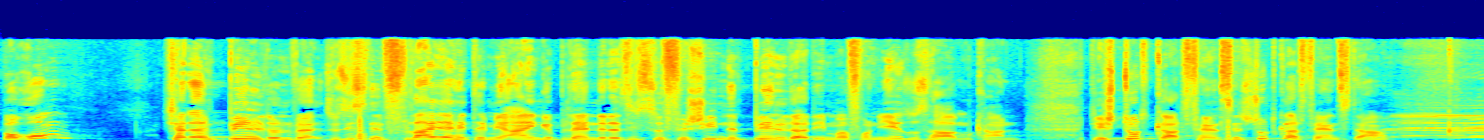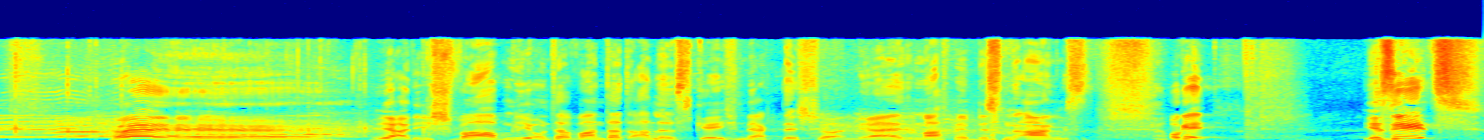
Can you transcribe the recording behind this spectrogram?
Warum? Ich hatte ein Bild und du siehst den Flyer hinter mir eingeblendet, da siehst du verschiedene Bilder, die man von Jesus haben kann. Die Stuttgart-Fans, sind Stuttgart-Fans da? Hey! Ja, die Schwaben, ihr unterwandert alles, gell? ich merke das schon. Ja? Das macht mir ein bisschen Angst. Okay, ihr seht,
